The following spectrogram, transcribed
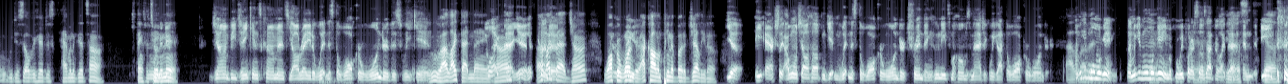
we just over here just having a good time. Thanks for tuning in. John B. Jenkins comments, y'all ready to witness the Walker Wonder this weekend? Ooh, I like that name, I like John. that. Yeah, that's I like that, John. Walker kinda. Wonder. I call him peanut butter jelly though. Yeah, he actually. I want y'all help in getting witness the Walker Wonder trending. Who needs Mahomes magic? We got the Walker Wonder. I I'm gonna give him one more game. I'm gonna give him one more game before we put ourselves Yeah. out there like Yeah, that. And if he, yeah.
